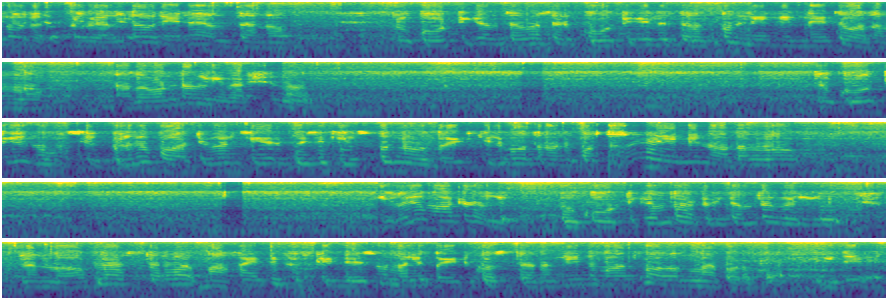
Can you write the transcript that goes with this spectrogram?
నేనే నువ్వు వెళ్తావు నేనే వెళ్తాను. నువ్వు కోర్టుకి వెళ్తావా? సరే కోర్టుకి వెళ్ళిన తర్వాత నేను నిన్నైతే వదలను. అలా ఉండాలి నీ వర్షన్ నువ్వు కోర్టుకి నువ్వు సింపుల్గా ఫార్టీ వన్ సిఆర్పిసి తీసుకుని నువ్వు బయటకు వెళ్ళిపోతాను అనుకుంటున్నావు? నేను నేను వదలను. ఇలాగే మాట్లాడాలి. నువ్వు కోర్టుకి వెళ్తా అక్కడికి వెళ్తా వెళ్ళు. నన్ను లోపల వేస్తారా మహా అయితే ఫిఫ్టీన్ డేస్ మళ్ళీ బయటకు వస్తాను. నేను మాత్రం వదలను నా కొడక. ఇదే.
